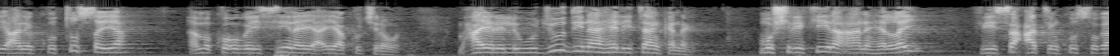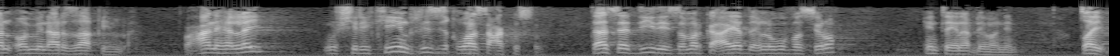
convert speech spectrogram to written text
yani ku tusaya ama ku ogeysiinaya ayaa ku jira way maxaa yeelay liwujuudinaa helitaankanaga mushrikiina aan helay fii sacatin ku sugan oo min arsaaqihim ah. Waxaan helay mushrikiin risiq waasaca ku sugan. Taasaa diidaysa marka aayadda in lagu fasiro intayna dhimanin. Ayib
